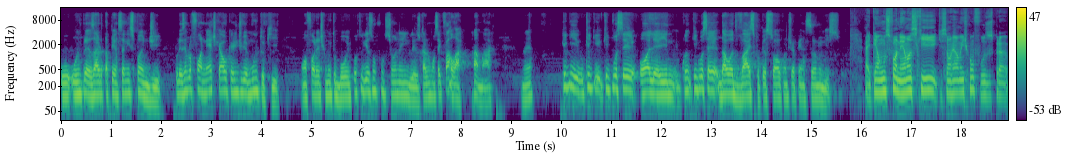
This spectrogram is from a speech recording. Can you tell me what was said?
o, o empresário está pensando em expandir. Por exemplo, a fonética é algo que a gente vê muito aqui. Uma fonética muito boa em português não funciona em inglês, o cara não consegue falar a marca, né? Que, que, o que, que, você olha aí, o que, que você dá o advice para o pessoal quando estiver pensando nisso? Aí tem alguns fonemas que, que são realmente confusos pra,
